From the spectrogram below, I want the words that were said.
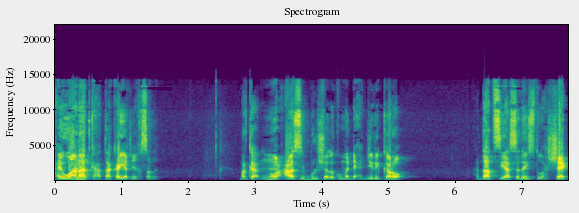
xayawaanaadka xataa ka yaqiiqsada. Marka nuucaasi bulshada kuma dhex jiri karo. Haddaad siyaasadaysto wax sheeg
